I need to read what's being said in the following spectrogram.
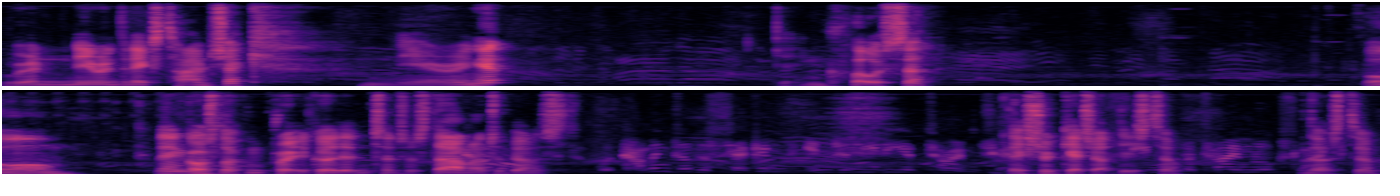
We're nearing the next time check. Nearing it. Getting closer. Boom. Vingo's looking pretty good in terms of stamina, to be honest. They should catch up, these two. Those two.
